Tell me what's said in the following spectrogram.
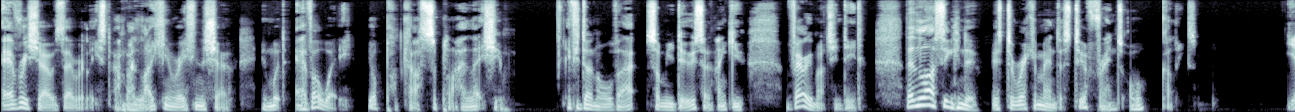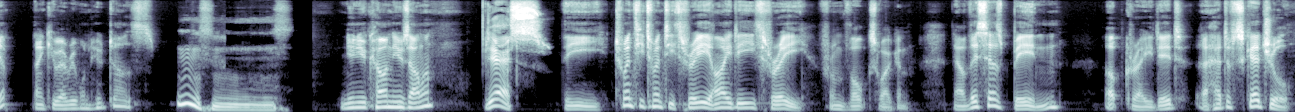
every show as they're released, and by liking and rating the show in whatever way your podcast supplier lets you. If you've done all that, some of you do, so thank you very much indeed. Then the last thing you can do is to recommend us to your friends or colleagues. Yep. Thank you, everyone who does. Hmm. New new car news, Alan. Yes. The 2023 ID3 from Volkswagen. Now, this has been upgraded ahead of schedule.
